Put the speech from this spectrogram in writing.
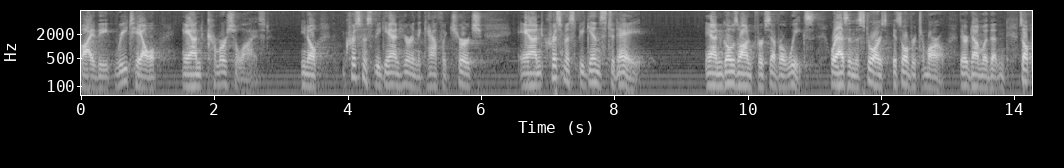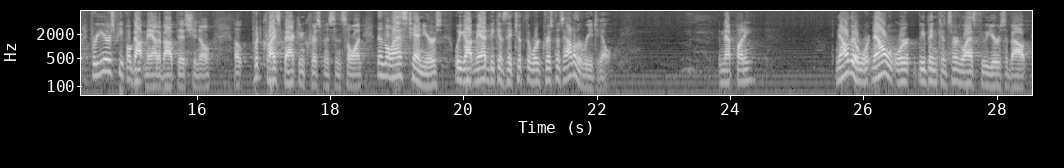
by the retail and commercialized. You know, Christmas began here in the Catholic Church, and Christmas begins today and goes on for several weeks. Whereas in the stores, it's over tomorrow. They're done with it. And so for years, people got mad about this, you know, uh, put Christ back in Christmas and so on. Then the last 10 years, we got mad because they took the word Christmas out of the retail. Isn't that funny? Now, there, now we're, we've been concerned the last few years about,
